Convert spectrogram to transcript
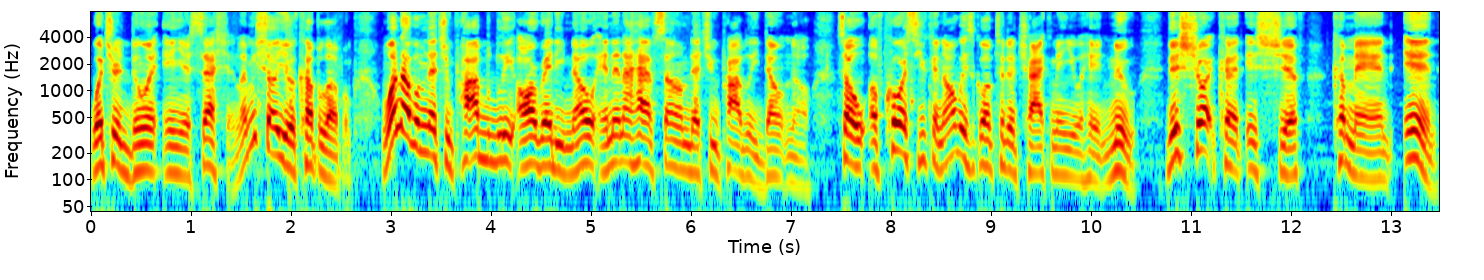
what you're doing in your session. Let me show you a couple of them. One of them that you probably already know, and then I have some that you probably don't know. So, of course, you can always go up to the track menu and hit new. This shortcut is Shift Command N.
